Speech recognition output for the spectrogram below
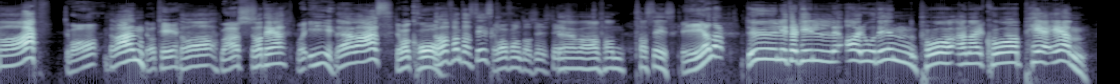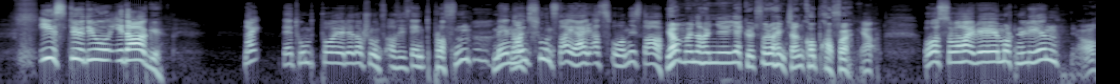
må jeg. Det var. Det var N. Det var T. Det var, Det var S. det var T. Det var I. Det var S. Det var K. Det var fantastisk. Det var fantastisk. Det var fantastisk. Ja da. Du lytter til Are Odin på NRK P1. I studio i dag Nei, det er tomt på redaksjonsassistentplassen. Men han Sonstad er her. Jeg så han i stad. Ja, men han gikk ut for å hente seg en kopp kaffe. Ja. Og så har vi Morten Lyn. Ja.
